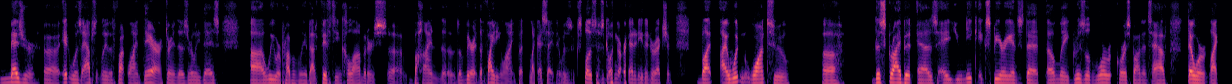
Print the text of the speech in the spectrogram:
measure, uh, it was absolutely the front line there during those early days. Uh, we were probably about 15 kilometers uh, behind the the very the fighting line. But like I say, there was explosives going our head in either direction. But I wouldn't want to uh, describe it as a unique experience that only grizzled war correspondents have. There were like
